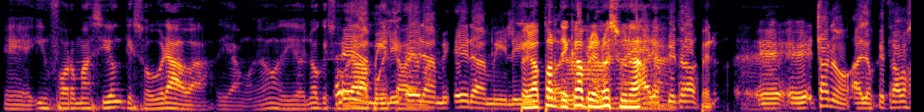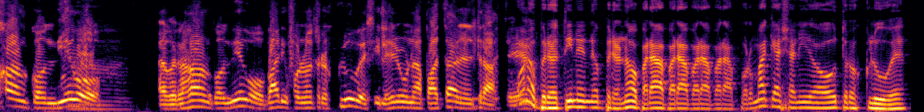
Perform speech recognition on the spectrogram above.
eh, información que sobraba, digamos, ¿no? Digo, no que sobraba Era, Mili- era, era. Pero aparte Capria no no, es una... a era. los que tra- pero- Eh, eh, Tano, a los que trabajaban con Diego, No. A los que trabajaban con Diego, varios fueron a otros clubes y les dieron una patada en el traste. ¿eh? Bueno, pero tienen, no, pero no, pará, pará, pará, pará. Por más que hayan ido a otros clubes,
